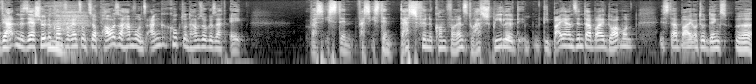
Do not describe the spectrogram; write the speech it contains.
Wir hatten eine sehr schöne Konferenz und zur Pause haben wir uns angeguckt und haben so gesagt, ey, was ist denn, was ist denn das für eine Konferenz? Du hast Spiele, die Bayern sind dabei, Dortmund ist dabei und du denkst, äh,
